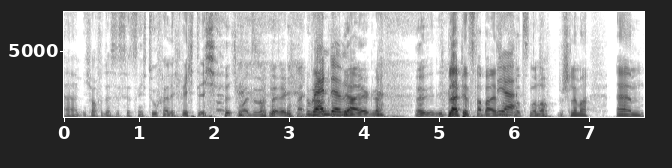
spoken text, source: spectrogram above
Ähm, ich hoffe, das ist jetzt nicht zufällig richtig. ich wollte so eine irgendein. Random. Ja, irgendein. Äh, Ich bleib jetzt dabei, sonst Ja. wird es nur noch schlimmer. Ähm,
